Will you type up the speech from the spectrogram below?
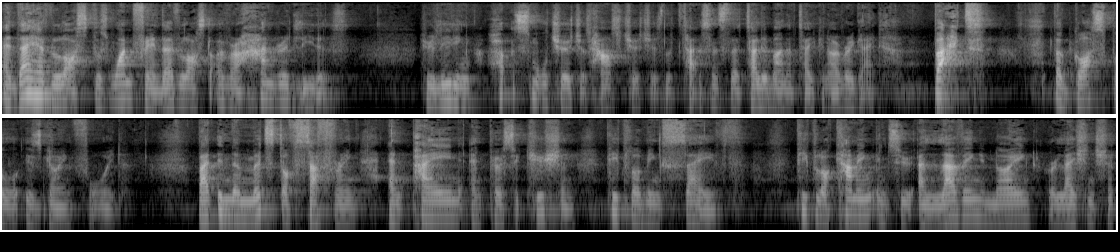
and they have lost, this one friend, they've lost over 100 leaders who are leading small churches, house churches, since the Taliban have taken over again. But the gospel is going forward. But in the midst of suffering and pain and persecution, people are being saved. People are coming into a loving, knowing relationship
